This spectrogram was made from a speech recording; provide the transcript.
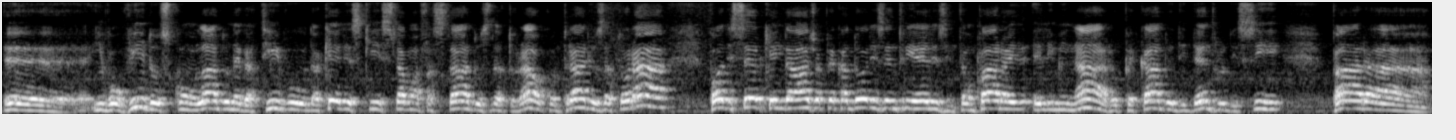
eh, envolvidos com o lado negativo, daqueles que estavam afastados da Torá, ou contrários à Torá, pode ser que ainda haja pecadores entre eles. Então, para eliminar o pecado de dentro de si, para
